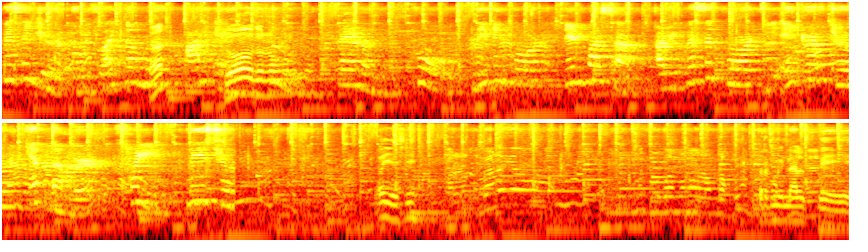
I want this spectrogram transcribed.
passenger on flight number huh? IN 2 7 who leaving for Denpasar are requested for the aircraft crew gate number 3. Please choose. Oh iya sih. Terminal B,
